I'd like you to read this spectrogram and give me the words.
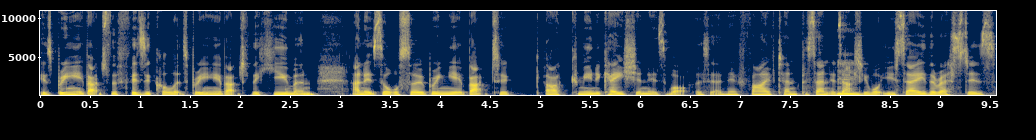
It's bringing it back to the physical. It's bringing it back to the human, and it's also bringing it back to our communication is what is it? I know five, ten percent is hmm. actually what you say. The rest is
